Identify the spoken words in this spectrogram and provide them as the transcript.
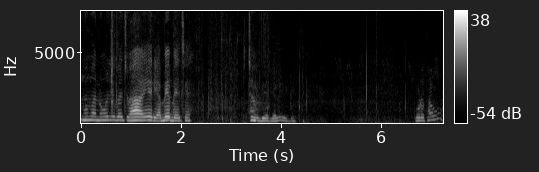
મમ્મા નો બાજુ હા એરિયા બે બે છે. જો બે રૂપિયા લેવી દે ઘોડો થાવું?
